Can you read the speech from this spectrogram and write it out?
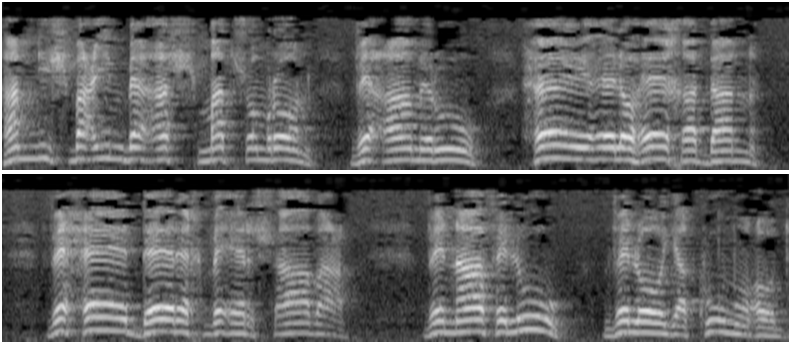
הנשבעים באשמת שומרון, ואמרו, חי אלוהיך דן, וחי דרך באר שבע, ונפלו ולא יקומו עוד.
